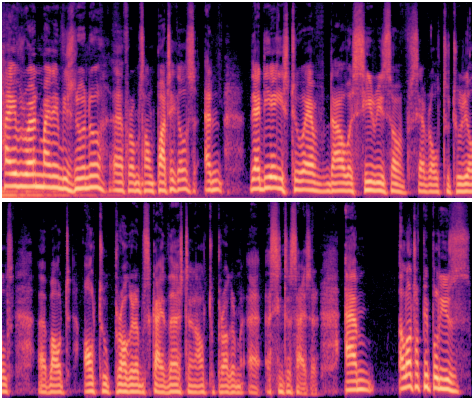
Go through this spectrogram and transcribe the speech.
Hi everyone, my name is Nuno uh, from Sound Particles and the idea is to have now a series of several tutorials about how to program SkyDust and how to program a, a synthesizer. Um, a lot of people use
